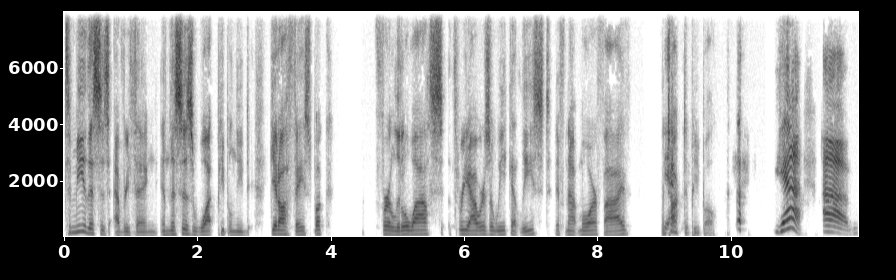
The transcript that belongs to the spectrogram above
to me, this is everything, and this is what people need. Get off Facebook for a little while, three hours a week at least, if not more, five and Yeah. talk to people. Yeah. Um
